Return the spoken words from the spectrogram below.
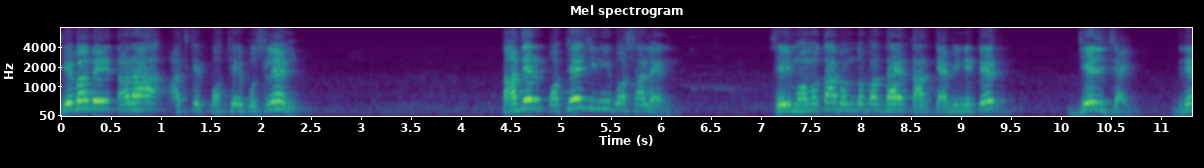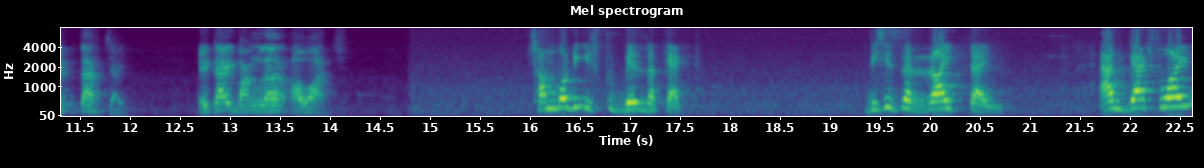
যেভাবে তারা আজকে পথে বসলেন, তাদের পথে যিনি বসালেন, সেই মমতা বন্দ্যোপাধ্যায় তার ক্যাবিনেটের জেল চাই, গ্রেপ্তার চাই। এটাই বাংলার আওয়াজ। Somebody is to bail the cat. This is the right time. And that's why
